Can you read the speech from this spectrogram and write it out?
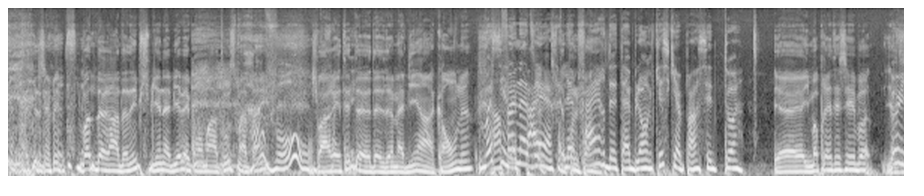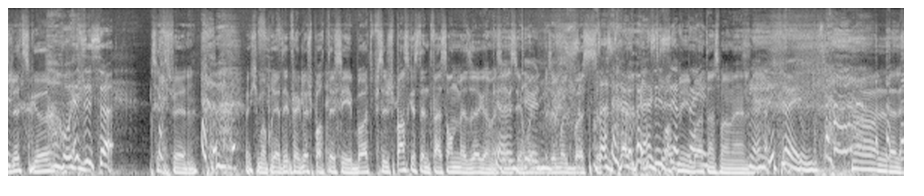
j'ai mes petites bottes de randonnée, puis je suis bien habillé avec mon manteau ce matin. Je vais arrêter de, m'habiller en con. Là. Moi, c'est le un adulte. père, le père de ta blonde. Qu'est-ce qu'il a pensé de toi? Euh, il m'a prêté ses bottes. Il a Oui. dit là, petit gars, oui, c'est ça. qu'est-ce que tu fais? Là? fait qu'il m'a prêté. Fait que là, je portais ses bottes. Puis je pense que c'était une façon de me dire comme c'est c'est moi, c'est moi le boss. Ça. Ça c'est Je porte mes bottes en ce moment. là. Ouais. Oh là là.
